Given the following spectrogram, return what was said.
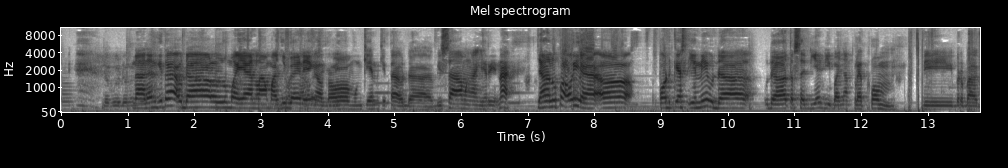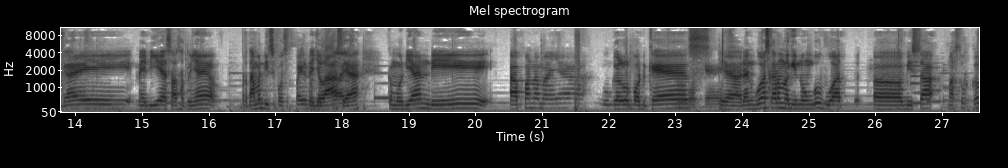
22 Nah dan kita udah lumayan lama juga ini ngobrol Mungkin kita udah bisa mengakhiri. Nah jangan lupa oh iya eh, Podcast ini udah udah tersedia di banyak platform Di berbagai media. Salah satunya pertama di Spotify udah jelas ya Kemudian di apa namanya Google Podcast, Google Podcast. ya dan gua sekarang lagi nunggu buat eh, bisa masuk ke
